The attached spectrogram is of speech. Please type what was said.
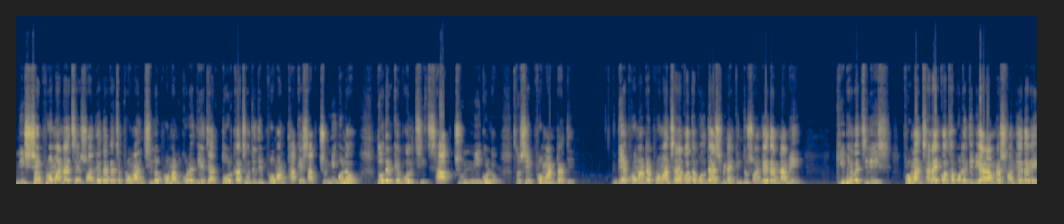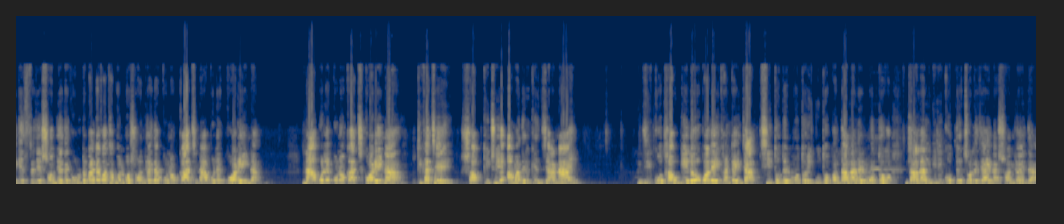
নিশ্চয় প্রমাণ আছে, সঞ্জয়দার কাছে প্রমাণ ছিল, প্রমাণ করে দিয়েছে, আর তোর কাছেও যদি প্রমাণ থাকে শাকচুন্নিগুলো, তোদেরকে বলছি, শাকচুন্নিগুলো, তো সেই প্রমাণটা দে। দে প্রমাণটা, প্রমাণ ছাড়া কথা বলতে আসবি না কিন্তু সঞ্জয়দার নামে। কি ভেবেছিলিস? প্রমাণ ছাড়াই কথা বলে দিবি, আর আমরা সঞ্জয়দার এগেনস্টে যে সঞ্জয়দাকে উল্টোপাল্টা কথা বলব, সঞ্জয়দা কোনো কাজ না বলে করেই না। না বলে কোনো কাজ করে না। ঠিক আছে? সব কিছুই আমাদেরকে জানায়। যে কোথাও গেলেও বলে, এখানটায় যাচ্ছি, তোদের মতো ওই গুতোপা দালালের মতো দালালগিরি করতে চলে যায় না সঞ্জয় দা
